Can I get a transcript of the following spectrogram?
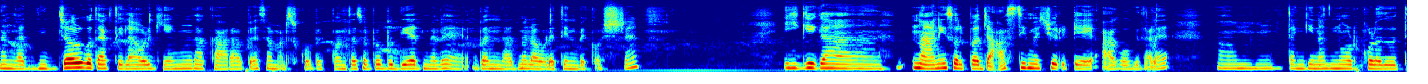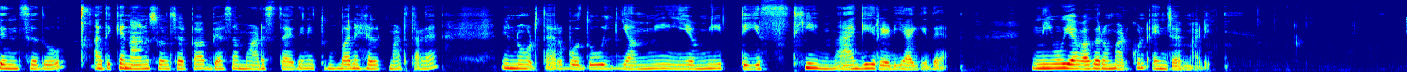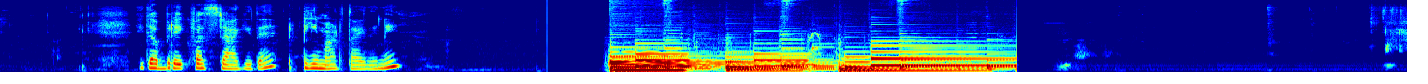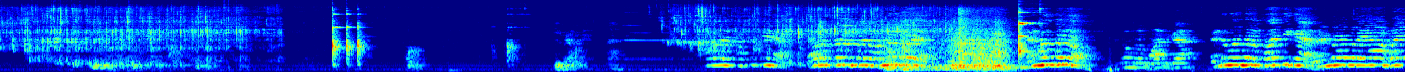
ನಂಗೆ ಅದು ನಿಜವಾಗ್ಲೂ ಗೊತ್ತಾಗ್ತಿಲ್ಲ, ಅವಳಿಗೆ ಹೆಂಗೆ ಖಾರ ಅಭ್ಯಾಸ ಮಾಡಿಸ್ಕೋಬೇಕು ಅಂತ. ಸ್ವಲ್ಪ ಬುದ್ಧಿ ಆದಮೇಲೆ ಬಂದಾದಮೇಲೆ ಅವಳೇ ತಿನ್ನಬೇಕು ಅಷ್ಟೇ. ಈಗೀಗ ನಾನೇ ಸ್ವಲ್ಪ ಜಾಸ್ತಿ ಮೆಚ್ಯೂರಿಟಿ ಆಗೋಗಿದ್ದಾಳೆ. ತಂಗಿನ ನೋಡ್ಕೊಳ್ಳೋದು ತಿನ್ನಿಸೋದು ಅದಕ್ಕೆ ನಾನು ಸ್ವಲ್ಪ ಸ್ವಲ್ಪ ಅಭ್ಯಾಸ ಮಾಡಿಸ್ತಾ ಇದ್ದೀನಿ. ತುಂಬಾ ಹೆಲ್ಪ್ ಮಾಡ್ತಾಳೆ. ನೀವು ನೋಡ್ತಾ ಇರ್ಬೋದು ಯಮ್ಮಿ ಯಮ್ಮಿ ಟೇಸ್ಟಿ ಮ್ಯಾಗಿ ರೆಡಿಯಾಗಿದೆ ನೀವು ಯಾವಾಗಾರು ಮಾಡ್ಕೊಂಡು ಎಂಜಾಯ್ ಮಾಡಿ. ಈಗ ಬ್ರೇಕ್ಫಾಸ್ಟ್ ಆಗಿದೆ. ಟೀ ಮಾಡ್ತಾಯಿದ್ದೀನಿ రెండు వందల పాతిక రెండు వందల యాభై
